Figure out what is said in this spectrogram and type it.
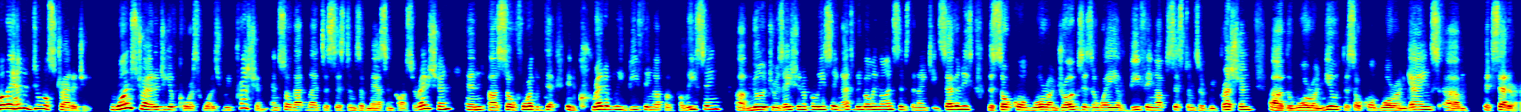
Well, they had a dual strategy. One strategy, of course, was repression. And so that led to systems of mass incarceration and uh, so forth, the incredibly beefing up of policing, uh, militarization of policing. That's been going on since the 1970s. The so called war on drugs is a way of beefing up systems of repression. Uh, the war on youth, the so called war on gangs. Um, etc.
